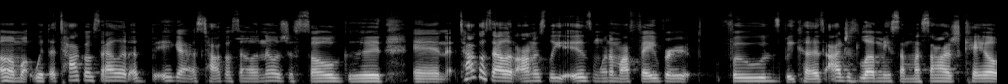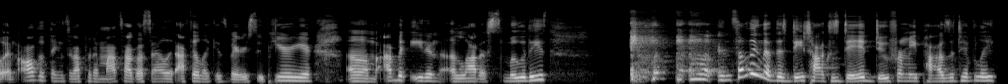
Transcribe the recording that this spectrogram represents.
um with a taco salad, a big ass taco salad, and it was just so good. And taco salad honestly is one of my favorite foods because I just love me some massage kale and all the things that I put in my taco salad. I feel like it's very superior. Um, I've been eating a lot of smoothies. and something that this detox did do for me positively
